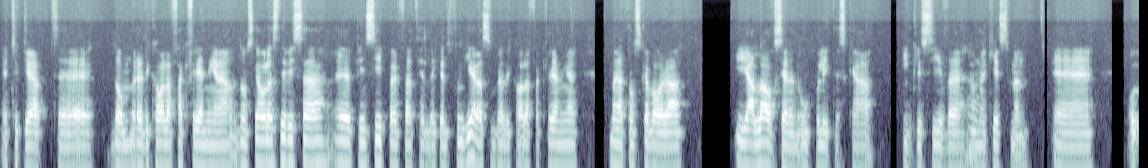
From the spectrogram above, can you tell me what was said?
jag tycker att de radikala fackföreningarna de ska hålla sig till vissa principer för att helt enkelt fungera som radikala fackföreningar. Men att de ska vara i alla avseenden opolitiska, inklusive mm. anarkismen. och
